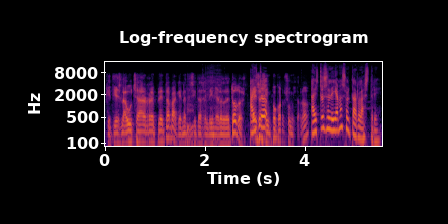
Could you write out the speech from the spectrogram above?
que tienes la hucha repleta para que necesitas el dinero de todos. A Eso esto- sí, un poco resumido, ¿no? A esto se le llama soltar lastre.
